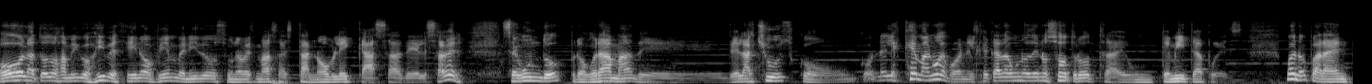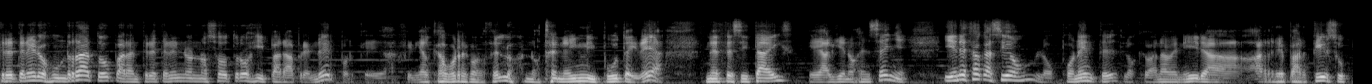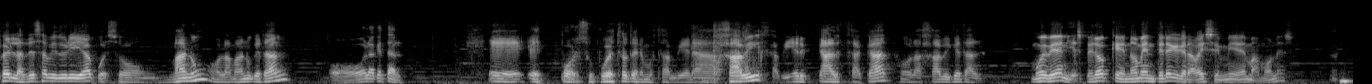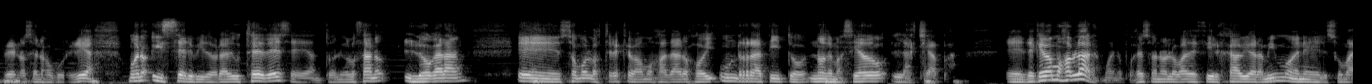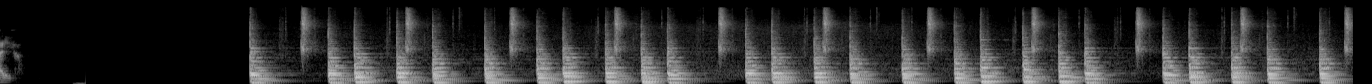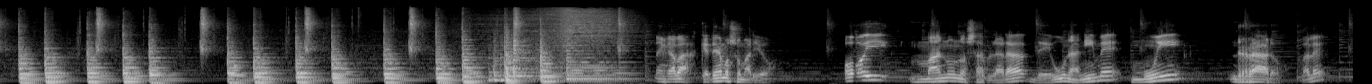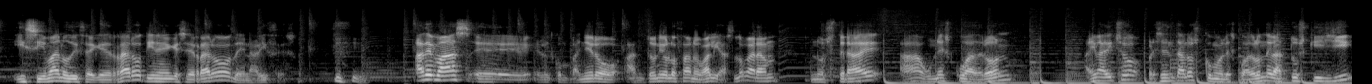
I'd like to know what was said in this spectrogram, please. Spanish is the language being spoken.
Hola a todos amigos y vecinos, bienvenidos una vez más a esta noble casa del saber. Segundo programa de, de la Chus con, con, el esquema nuevo en el que cada uno de nosotros trae un temita, pues, bueno, para entreteneros un rato, para entretenernos nosotros y para aprender, porque al fin y al cabo reconocerlo, no tenéis ni puta idea. Necesitáis que alguien os enseñe. Y en esta ocasión, los ponentes, los que van a venir a, a repartir sus perlas de sabiduría, pues son Manu. Hola Manu, ¿qué tal? Hola, ¿qué tal? Eh, eh, por supuesto, tenemos también a Javi, Javier Calzacat. Hola Javi, ¿qué tal? Muy bien, y espero que no me entere que grabáis sin mí, ¿eh, mamones? no se nos ocurriría. Bueno, y servidora de ustedes, eh, Antonio Lozano, Logarán, eh, somos los tres que vamos a daros hoy un ratito, no demasiado, la chapa. Eh, ¿De qué vamos a hablar? Bueno, pues eso nos lo va a decir Javi ahora mismo en el sumario. Venga, va, que tenemos sumario. Hoy Manu nos hablará de un anime muy raro, ¿vale? Y si Manu dice que es raro, tiene que ser raro de narices. Además, eh, el compañero Antonio Lozano, alias Logarán, nos trae a un escuadrón. Ahí me ha dicho, preséntalos como el escuadrón de la Tuskegee.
